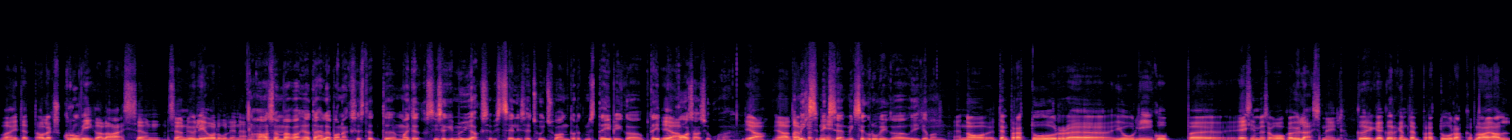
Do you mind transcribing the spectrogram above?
vaid et ta oleks kruviga laes, see on, see on ülioluline. ahaa, see on väga hea tähelepanek, sest et äh, ma ei tea, kas isegi müüakse vist selliseid suitsuandureid, mis teibiga, teip on kaasas ju kohe? jaa, jaa, täpselt miks, nii. miks see, miks see kruviga õigem on? no temperatuur äh, ju liigub äh, esimese hooga üles meil, kõige kõrgem temperatuur hakkab lae all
